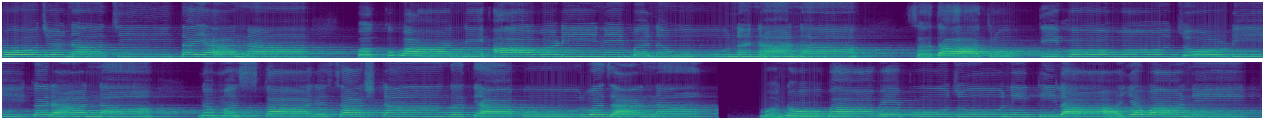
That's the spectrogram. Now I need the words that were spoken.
भोजनाची तयाना पक्वाने आवडीने बनवून नाना सदा तृप्ती होवो जोडी कराना नमस्कार साष्टांग त्या पूर्वजांना मनोभावे पूजून तिला यवाने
